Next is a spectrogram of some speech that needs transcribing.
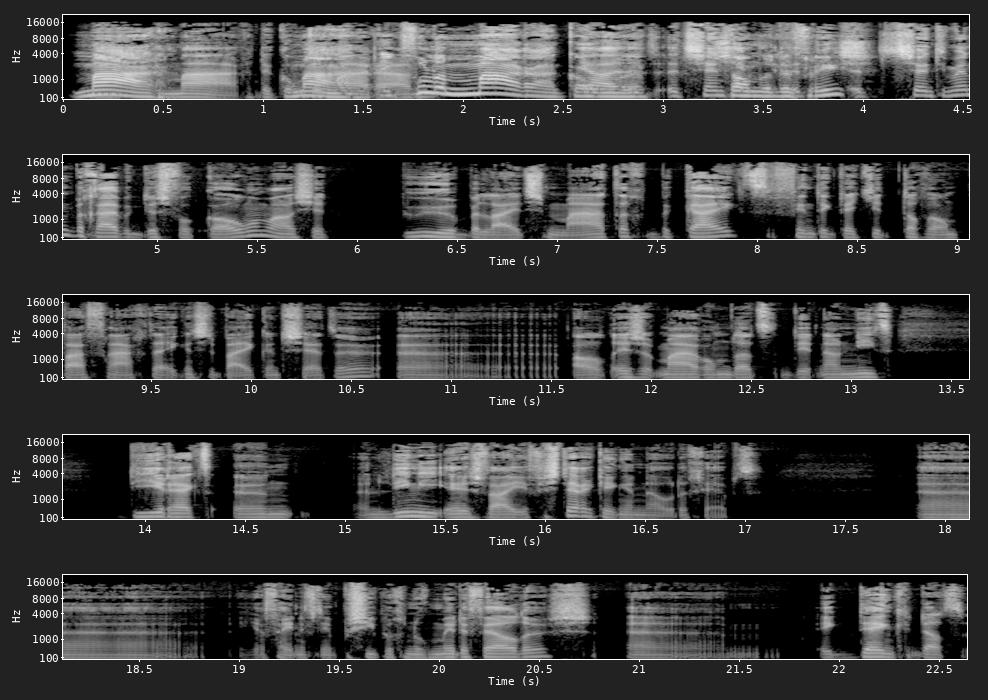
Maar, maar er komt maar, een maar aan. ik voel een maar aankomen. Ja, het, Sander de Vries. Het, sentiment begrijp ik dus volkomen, maar als je het puur beleidsmatig bekijkt, vind ik dat je toch wel een paar vraagtekens erbij kunt zetten. Eh, al is het maar omdat dit nou niet direct een, een linie is waar je versterkingen nodig hebt. Eh Heerenveen heeft in principe genoeg middenvelders. Ehm, ik denk dat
